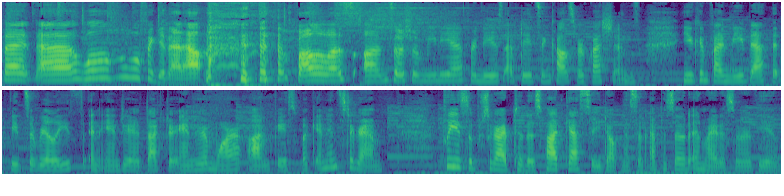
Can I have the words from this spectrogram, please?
but uh, we'll we'll figure that out. Follow us on social media for news, updates, and calls for questions. You can find me, Beth, at Pizza Real Eats, and Andrea Dr. Andrea Moore on Facebook and Instagram. Please subscribe to this podcast so you don't miss an episode and write us a review.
